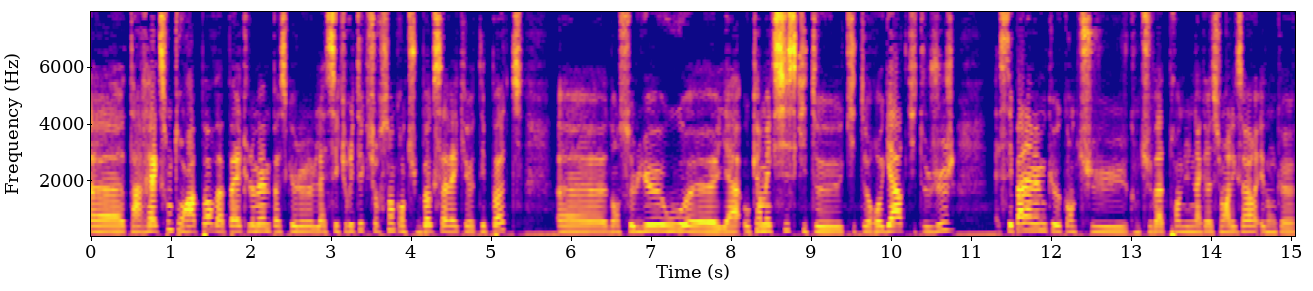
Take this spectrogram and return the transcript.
euh, ta réaction, ton rapport va pas être le même parce que la sécurité que tu ressens quand tu boxes avec euh, tes potes euh, dans ce lieu où il euh, y a aucun mec cis qui te qui te regarde, qui te juge, c'est pas la même que quand tu quand tu vas te prendre une agression à l'extérieur. Et donc euh,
